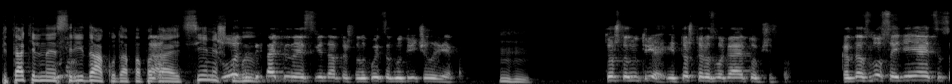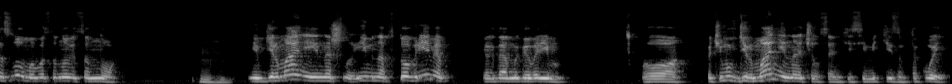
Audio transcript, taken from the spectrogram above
питательная Ну, среда, куда попадает семя, зло – это чтобы... питательная среда, то, что находится внутри человека. Мгм. То, что внутри, и то, что разлагает общество. Когда зло соединяется со злом, его становится много. И в Германии нашло, именно в то время, когда мы говорим о... Почему в Германии начался антисемитизм, такой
